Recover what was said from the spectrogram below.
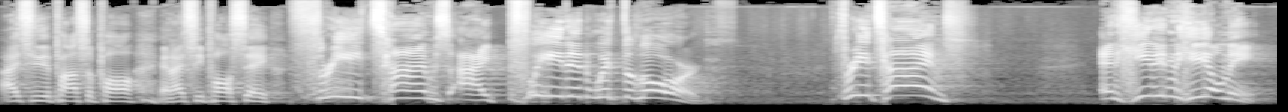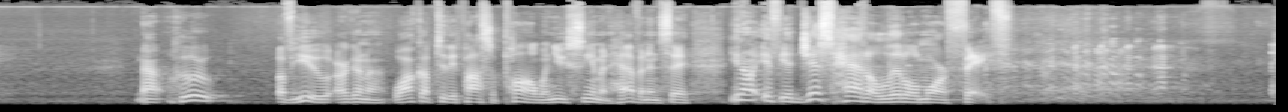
I see the Apostle Paul, and I see Paul say, Three times I pleaded with the Lord. Three times. And he didn't heal me. Now, who of you are going to walk up to the Apostle Paul when you see him in heaven and say, You know, if you just had a little more faith?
